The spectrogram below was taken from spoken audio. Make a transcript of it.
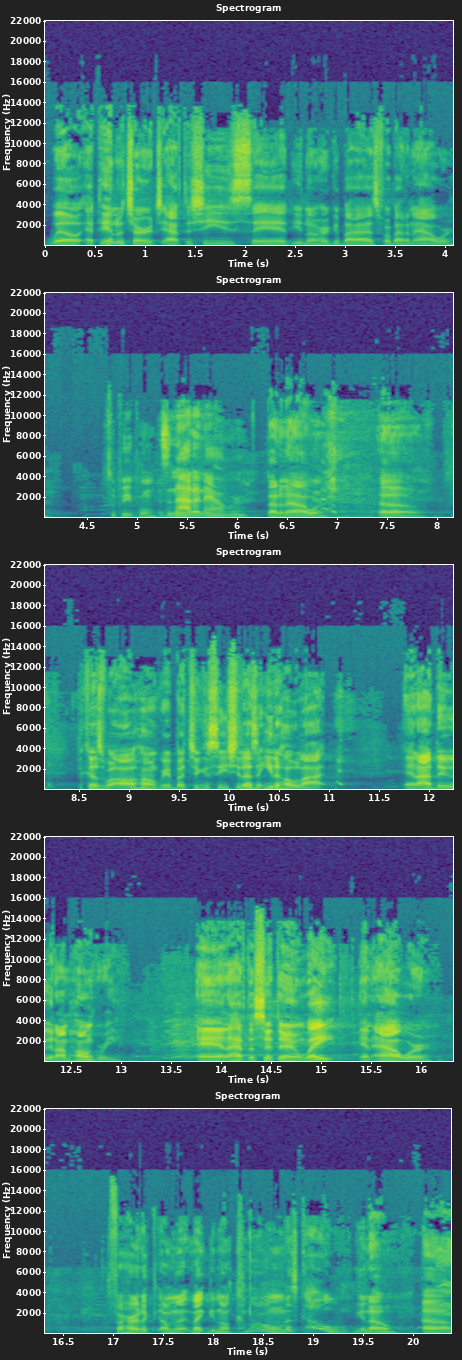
Well at the end of church after she's said you know her goodbyes for about an hour to people. It's not an hour. About an hour. Uh, because we're all hungry but you can see she doesn't eat a whole lot and i do and i'm hungry and i have to sit there and wait an hour for her to i'm like you know come on let's go you know um,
